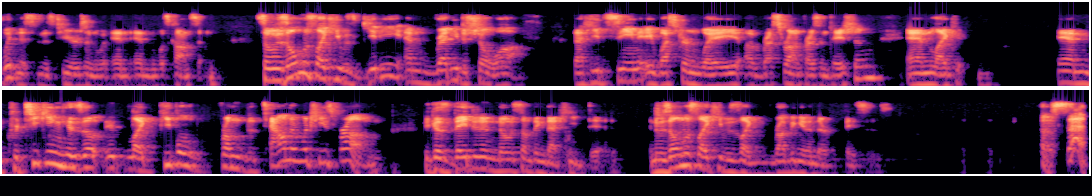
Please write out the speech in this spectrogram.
witnessed in his two years in, in, in Wisconsin. So it was almost like he was giddy and ready to show off that he'd seen a Western way of restaurant presentation and like and critiquing his like people from the town in which he's from because they didn't know something that he did. And it was almost like he was like rubbing it in their faces. Upset,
